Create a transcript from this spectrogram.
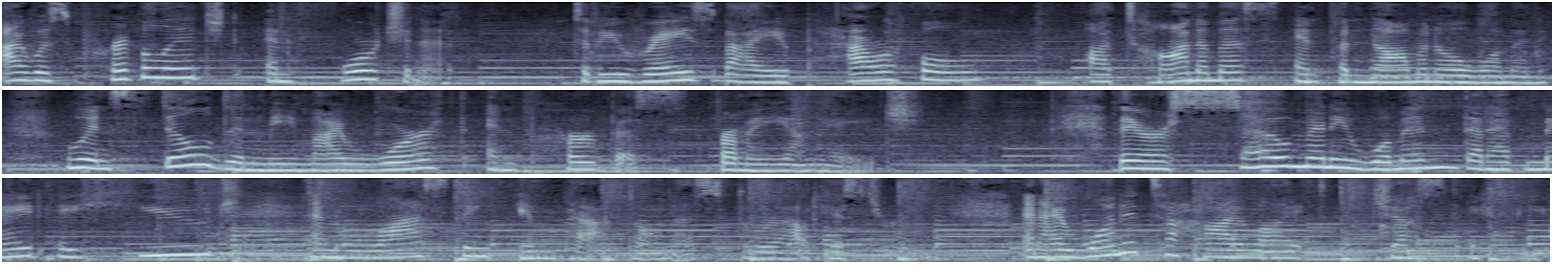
I was privileged and fortunate to be raised by a powerful, autonomous, and phenomenal woman who instilled in me my worth and purpose from a young age. There are so many women that have made a huge and lasting impact on us throughout history, and I wanted to highlight just a few.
